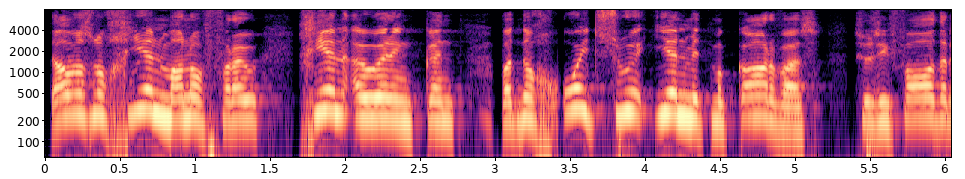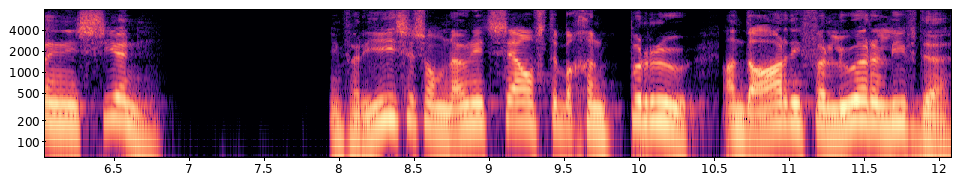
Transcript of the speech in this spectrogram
Daar was nog geen man of vrou, geen ouer en kind wat nog ooit so een met mekaar was soos die Vader en die Seun nie. En vir Jesus om nou net selfs te begin proe aan daardie verlore liefde,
